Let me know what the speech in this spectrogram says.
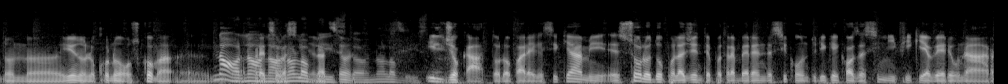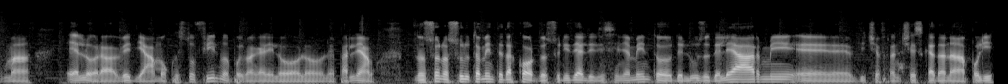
Non, io non lo conosco, ma eh, no, no, no, non l'ho, visto, non l'ho, visto, Il giocattolo pare che si chiami. Eh, solo dopo la gente potrebbe rendersi conto di che cosa significhi avere un'arma. E allora vediamo questo film, poi magari lo, lo, ne parliamo. Non sono assolutamente d'accordo sull'idea dell'insegnamento dell'uso delle armi, eh, dice Francesca da Napoli.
